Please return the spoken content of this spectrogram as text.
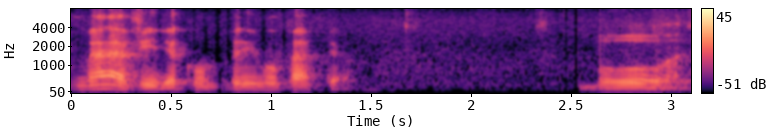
maravilha, cumprimos o papel. Boa.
